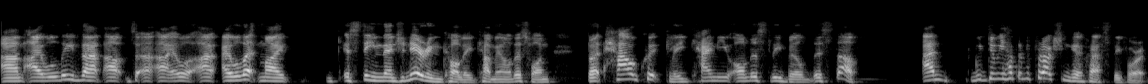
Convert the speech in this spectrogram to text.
And I will leave that up. To, I will. I, I will let my esteemed engineering colleague come in on this one. But how quickly can you honestly build this stuff? And we, do we have the production capacity for it?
